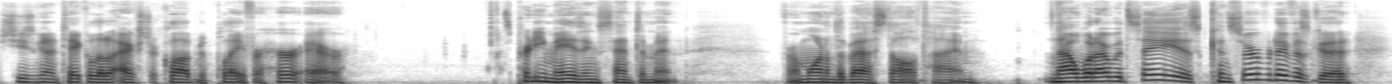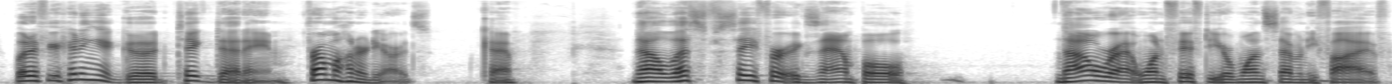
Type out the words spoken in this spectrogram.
she's going to take a little extra club to play for her air. It's pretty amazing sentiment from one of the best all time. Now, what I would say is conservative is good, but if you're hitting it good, take dead aim from 100 yards. Okay. Now, let's say, for example, now we're at 150 or 175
